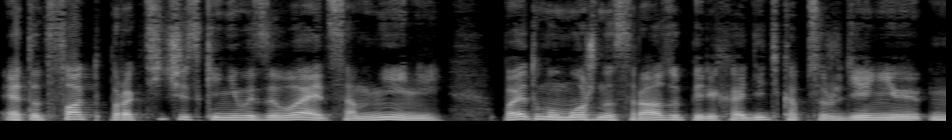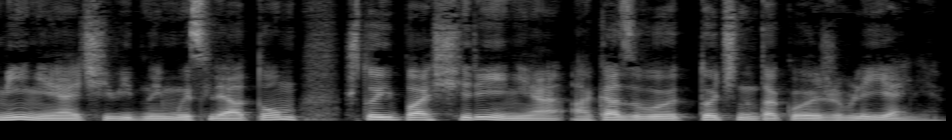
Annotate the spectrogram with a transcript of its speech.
Этот факт практически не вызывает сомнений, поэтому можно сразу переходить к обсуждению менее очевидной мысли о том, что и поощрения оказывают точно такое же влияние.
